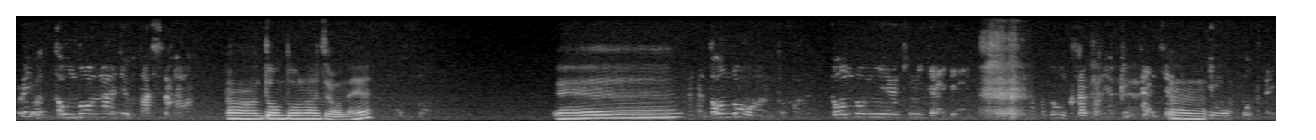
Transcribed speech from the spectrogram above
これ今、どんどんラジオ出したどんどんラジオねそうそう。えー、なんかどんどんあんとか、どんどん焼きみたいで、なんかどんくさくやってみたいじゃん。うん芋っぽくて。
